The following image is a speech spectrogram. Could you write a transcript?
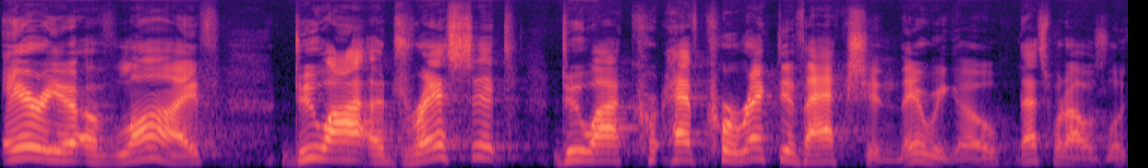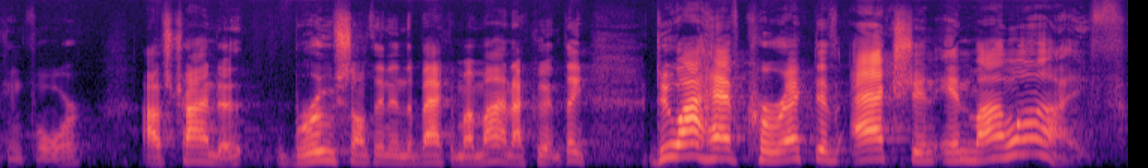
area of life, do I address it? Do I have corrective action? There we go. That's what I was looking for. I was trying to brew something in the back of my mind. I couldn't think. Do I have corrective action in my life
